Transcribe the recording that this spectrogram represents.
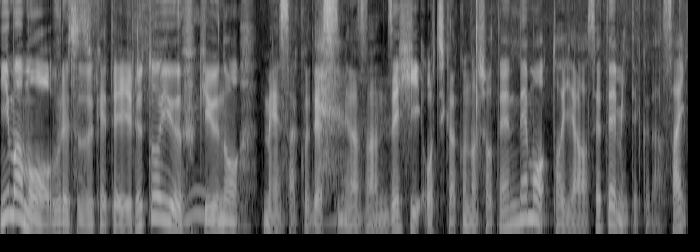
今も売れ続けているという普及の名作です。皆さんぜひお近くの書店でも問い合わせてみてください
